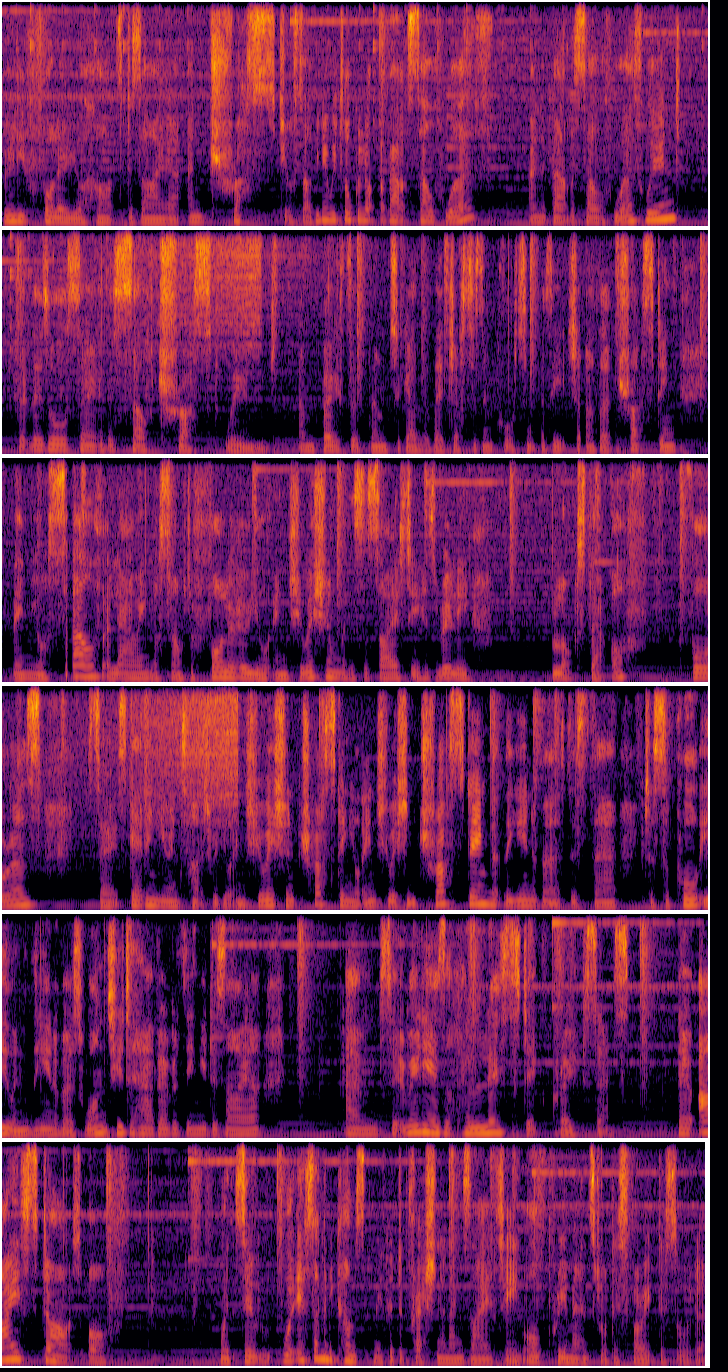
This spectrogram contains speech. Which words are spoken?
really follow your heart's desire and trust yourself. You know, we talk a lot about self-worth and about the self-worth wound, but there's also the self-trust wound and both of them together they're just as important as each other. Trusting in yourself allowing yourself to follow your intuition where the society has really blocked that off for us. So it's getting you in touch with your intuition trusting your intuition trusting that the universe is there to support you and the universe wants you to have everything you desire. Um, so it really is a holistic process. So i start off So, if somebody comes to me for depression and anxiety or premenstrual dysphoric disorder,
